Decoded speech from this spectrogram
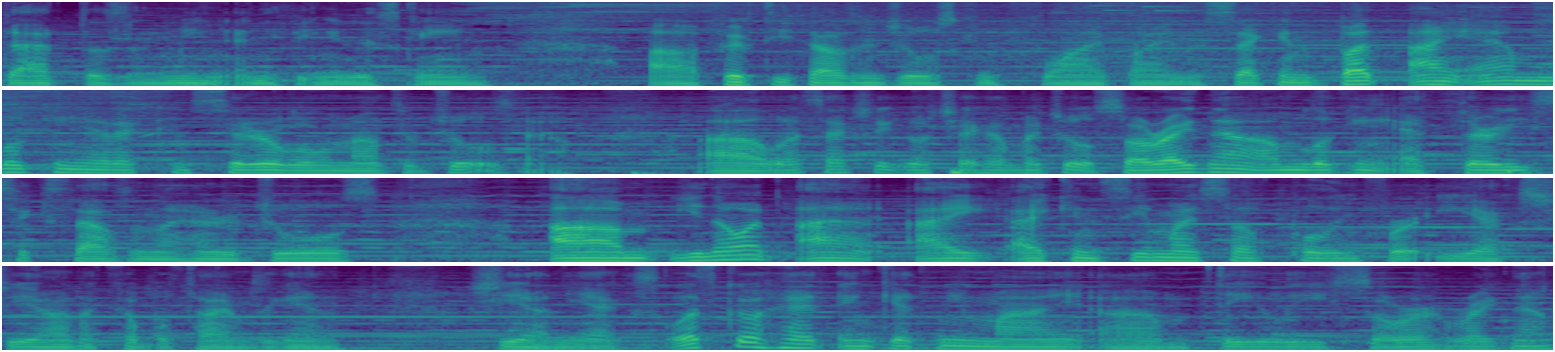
that doesn't mean anything in this game. Uh, 50,000 jewels can fly by in a second, but I am looking at a considerable amount of jewels now. Uh, let's actually go check out my jewels. So right now I'm looking at 36,900 jewels. Um, you know what? I, I, I can see myself pulling for EX Xion a couple times again. Xion EX. Let's go ahead and get me my um, daily Sora right now.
